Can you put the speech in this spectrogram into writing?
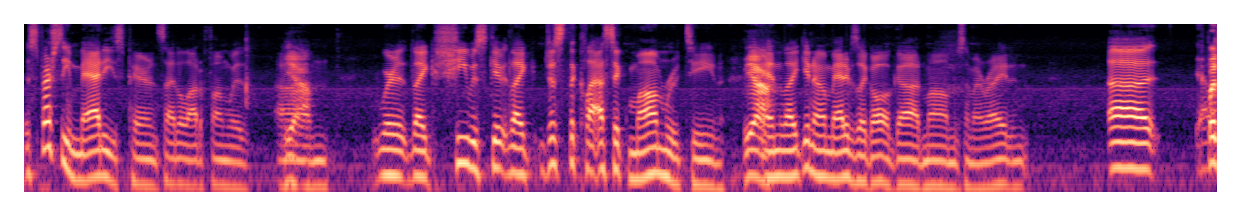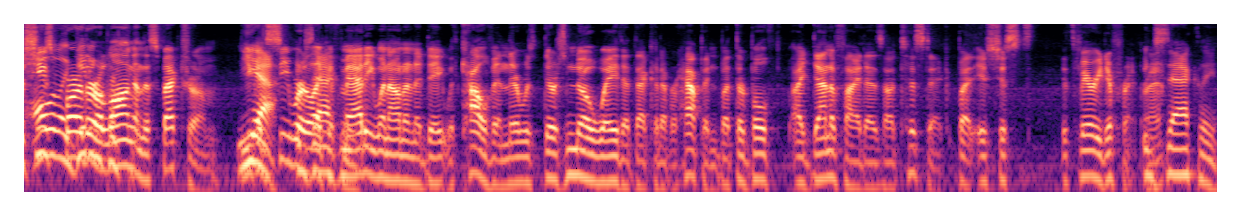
Especially Maddie's parents, I had a lot of fun with. Um, Yeah. Where like she was giving like just the classic mom routine. Yeah. And like you know, Maddie was like, "Oh God, moms, am I right?" And uh, but she's all, like, farther getting per- along on the spectrum you Yeah, can see where like if maddie went out on a date with calvin there was there's no way that that could ever happen but they're both identified as autistic but it's just it's very different right Exactly.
